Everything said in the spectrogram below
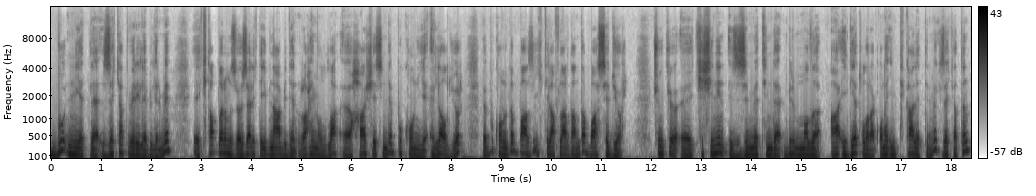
Bu niyetle zekat verilebilir mi? E, kitaplarımızda özellikle İbn Abidin rahimullah e, haşiyesinde bu konuyu ele alıyor ve bu konuda bazı ihtilaflardan da bahsediyor. Çünkü e, kişinin zimmetinde bir malı aidiyet olarak ona intikal ettirmek zekatın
